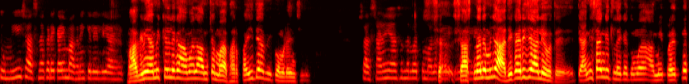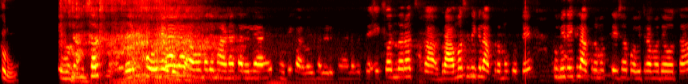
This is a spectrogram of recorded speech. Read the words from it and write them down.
तुम्ही शासनाकडे काही मागणी केलेली आहे का? मागणी आम्ही केली का? आम्हाला आमच्या मा- भरपाई द्यावी कोंबड्यांची. शासनाने या संदर्भात तुम्हाला शा- काही- शासनाने म्हणजे अधिकारी जे आले होते त्यांनी सांगितलंय की तुम्हाला आम्ही प्रयत्न करू. सर या गावामध्ये मारण्यात आलेल्या आहेत मोठी कारवाई झालेली पाहायला मिळते. एकंदरच गा- ग्रामस्थ देखील आक्रमक होते. तुम्ही देखील आक्रमकतेच्या पवित्र्यामध्ये होता.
